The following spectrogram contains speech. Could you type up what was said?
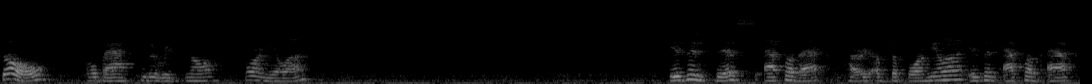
So, go back to the original formula. Isn't this f of x part of the formula? Isn't f of x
